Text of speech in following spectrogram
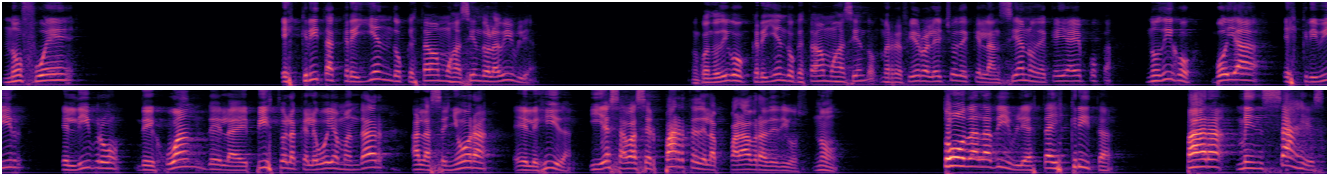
no fue escrita creyendo que estábamos haciendo la Biblia. Cuando digo creyendo que estábamos haciendo, me refiero al hecho de que el anciano de aquella época no dijo, voy a escribir el libro de Juan, de la epístola que le voy a mandar a la señora elegida. Y esa va a ser parte de la palabra de Dios. No. Toda la Biblia está escrita para mensajes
